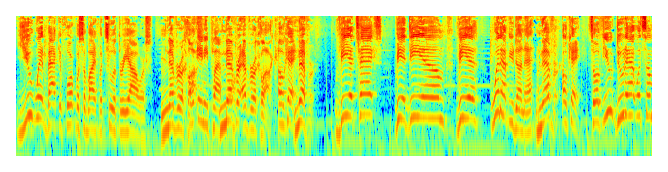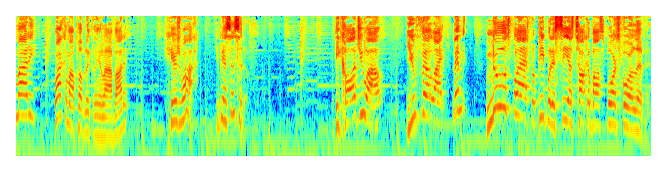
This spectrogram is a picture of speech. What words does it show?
you went back and forth with somebody for two or three hours Never a clock. On any platform. Never ever a clock. Okay. Never. via text, via DM, via when have you done that? Never. Okay, so if you do that with somebody, why come out publicly and lie about it? Here's why. You're being sensitive. He called you out. You felt like, let me Newsflash for people that see us talk about sports for a living.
